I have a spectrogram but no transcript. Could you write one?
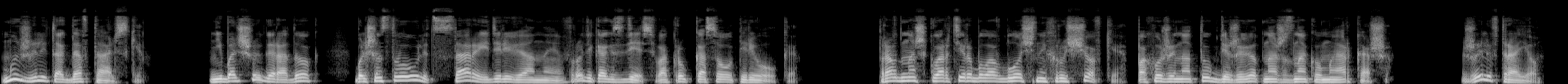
Мы жили тогда в Тальске. Небольшой городок, большинство улиц старые и деревянные, вроде как здесь, вокруг Косого переулка. Правда, наша квартира была в блочной хрущевке, похожей на ту, где живет наш знакомый Аркаша. Жили втроем.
